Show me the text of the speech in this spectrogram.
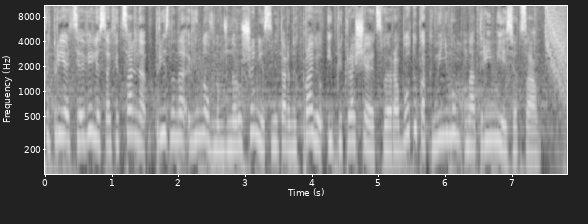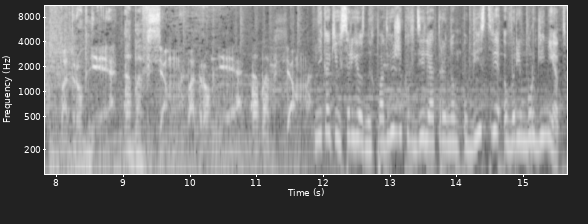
Предприятие «Велес» официально признано виновным в нарушении санитарных правил и прекращает свою работу как минимум на три месяца. Подробнее обо всем. Подробнее обо всем. Никаких серьезных подвижек в деле о тройном убийстве в Оренбурге нет.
